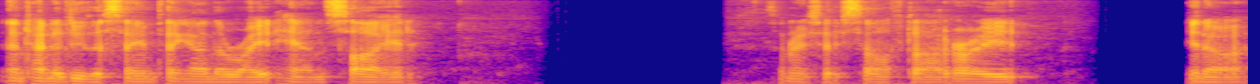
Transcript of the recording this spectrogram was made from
and kind of do the same thing on the right-hand side. So I'm going to say self dot right. You know,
